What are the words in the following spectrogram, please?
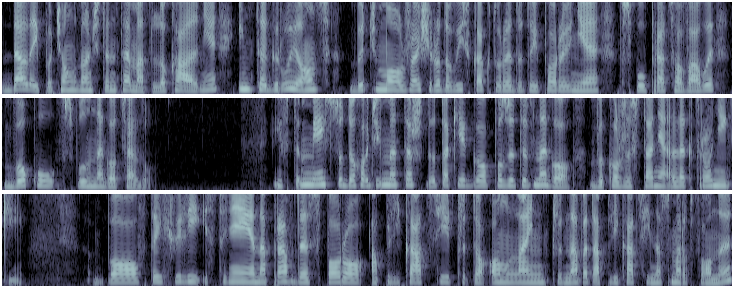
dalej pociągnąć ten temat lokalnie, integrując być może środowiska, które do tej pory nie współpracowały wokół wspólnego celu. I w tym miejscu dochodzimy też do takiego pozytywnego wykorzystania elektroniki, bo w tej chwili istnieje naprawdę sporo aplikacji, czy to online, czy nawet aplikacji na smartfony,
